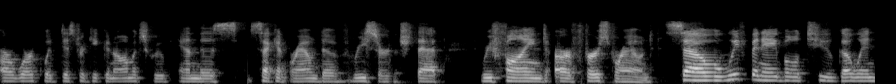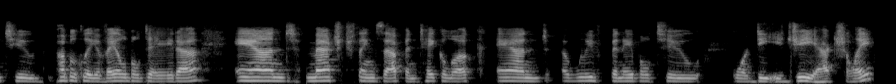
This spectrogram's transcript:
our work with District Economics Group and this second round of research that refined our first round. So we've been able to go into publicly available data and match things up and take a look. And we've been able to, or DEG actually,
